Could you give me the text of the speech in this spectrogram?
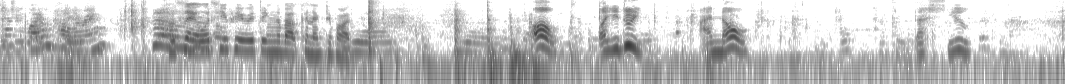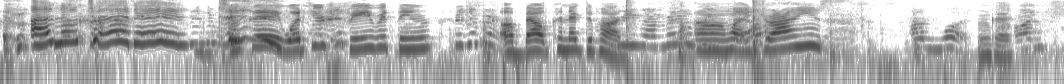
did you like coloring? Jose, what's your favorite thing about Connectopod? Oh, what are you doing? I know. That's you. Hello, Jenny. Jose, what's your favorite thing about Connectopod? Um, my drawings. Okay.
